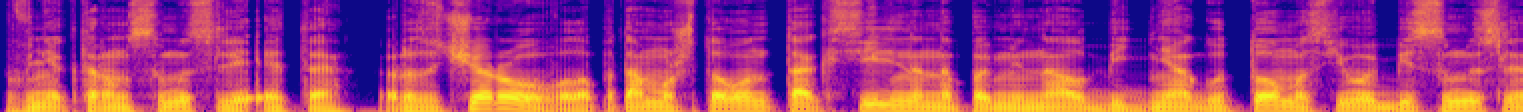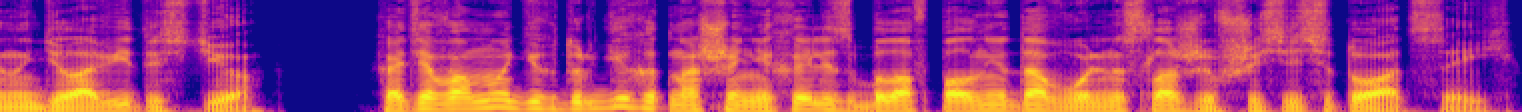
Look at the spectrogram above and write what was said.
В некотором смысле это разочаровывало, потому что он так сильно напоминал беднягу Тома с его бессмысленной деловитостью, хотя во многих других отношениях Элис была вполне довольна сложившейся ситуацией.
